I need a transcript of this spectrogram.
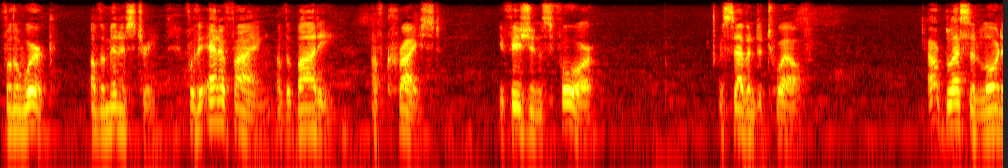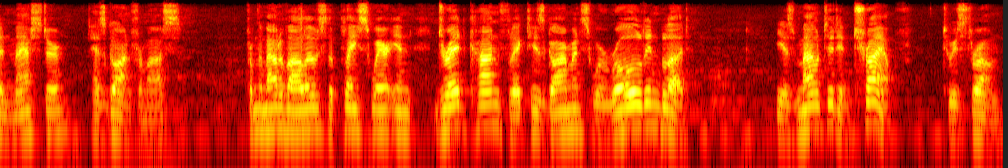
for the work of the ministry, for the edifying of the body of Christ. Ephesians 4 7 to 12. Our blessed Lord and Master has gone from us from the Mount of Olives, the place where in dread conflict his garments were rolled in blood. He is mounted in triumph to his throne.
